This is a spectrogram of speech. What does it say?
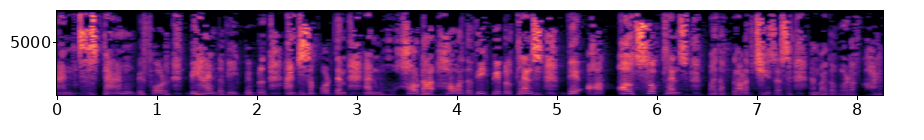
and stand before, behind the weak people and support them. And how, do, how are the weak people cleansed? They are also cleansed by the blood of Jesus and by the word of God.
